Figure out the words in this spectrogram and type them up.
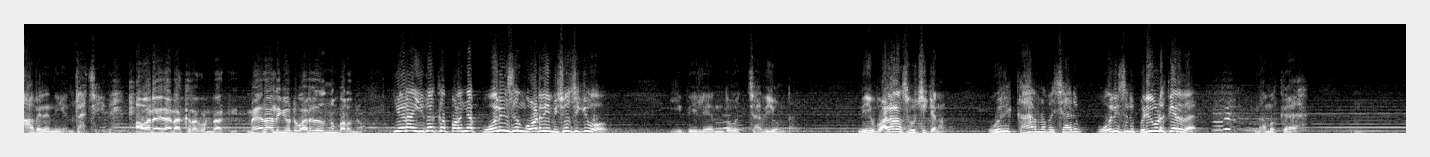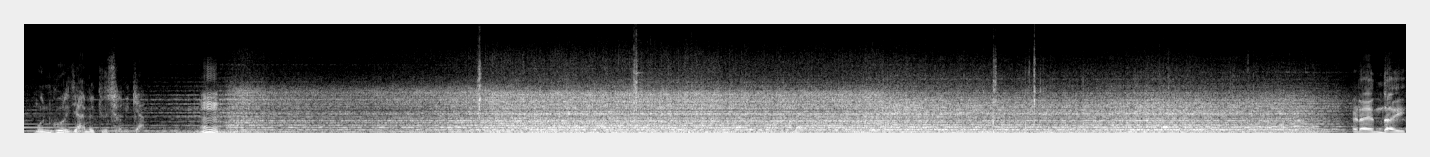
അവനെ നീ എന്താ ചെയ്തേ? അവനെ ഞാൻ അക്കരെ കൊണ്ടാക്കി. മേലാൽ ഇങ്ങോട്ട് വരരുതെന്നും പറഞ്ഞു. എടാ ഇതൊക്കെ പറഞ്ഞ പോലീസും കോടതിയും വിശ്വസിക്കുവോ? ഇതിലെന്തോ ചതിയുണ്ട്. നീ വളരെ സൂക്ഷിക്കണം. ഒരു കാരണവശാലും പോലീസിന് പിടികൊടുക്കരുത്. നമുക്ക് മുൻകൂർ ജാമ്യത്തിന് ശ്രമിക്കാം. ഉം. എടാ എന്തായി?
